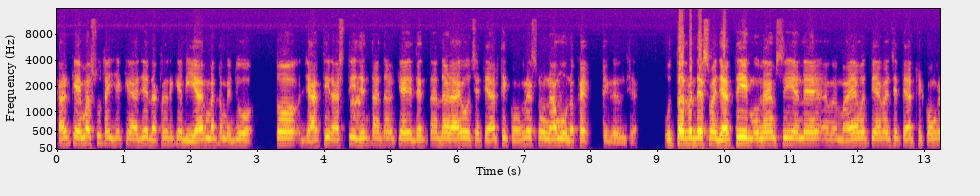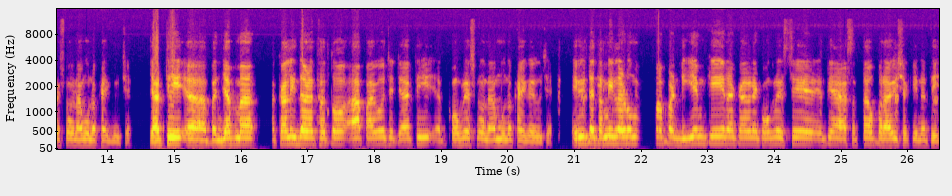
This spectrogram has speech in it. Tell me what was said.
કારણ કે એમાં શું થાય છે કે આજે દાખલા તરીકે બિહારમાં તમે જુઓ, તો જ્યારથી રાષ્ટ્રીય જનતા દળ કે જનતા દળ આવ્યો છે, ત્યારથી કોંગ્રેસનું નામું નખાઈ ગયું છે. ઉત્તર પ્રદેશમાં જ્યારથી મુલાયમસિંહ અને માયાવતી આવ્યા છે, ત્યારથી કોંગ્રેસનું નામું નખાઈ ગયું છે. જ્યારથી પંજાબમાં અકાલી દળ અથવા તો આપ આવ્યો છે, ત્યારથી કોંગ્રેસનું નામું નખાઈ ગયું છે. એવી રીતે તમિલનાડુમાં પણ ડીએમકે ના કારણે કોંગ્રેસ છે, ત્યાં સત્તા ઉપર આવી શકી નથી.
